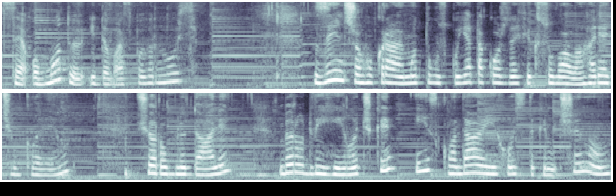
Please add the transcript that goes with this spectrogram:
Все, обмотую і до вас повернусь. З іншого краю мотузку я також зафіксувала гарячим клеєм. Що роблю далі? Беру дві гілочки і складаю їх ось таким чином,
